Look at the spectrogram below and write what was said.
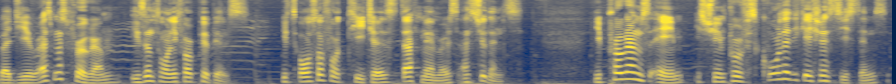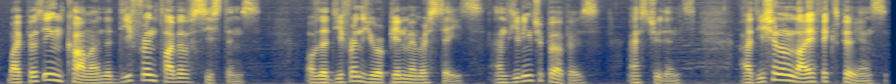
But the Erasmus program isn't only for pupils, it's also for teachers, staff members, and students. The program's aim is to improve school education systems by putting in common the different types of systems of the different European member states and giving to pupils and students additional life experience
